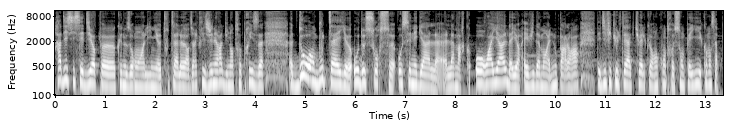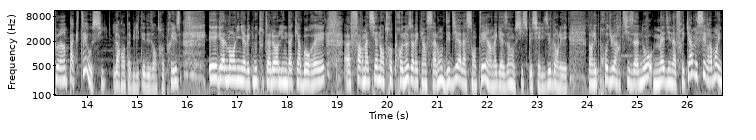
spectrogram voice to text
Radis Diop euh, que nous aurons en ligne tout à l'heure, directrice générale d'une entreprise d'eau en bouteille, eau de source au Sénégal, la marque Eau Royale. D'ailleurs, évidemment, elle nous parlera des difficultés actuelles que rencontre son pays et comment ça peut impacter aussi la rentabilité des entreprises. Et également en ligne avec nous tout à l'heure, Linda Caboret, pharmacienne entrepreneuse avec un salon dédié à la santé et un magasin aussi spécialisé dans les, dans les produits artisanaux made in Africa. Mais c'est vraiment une,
